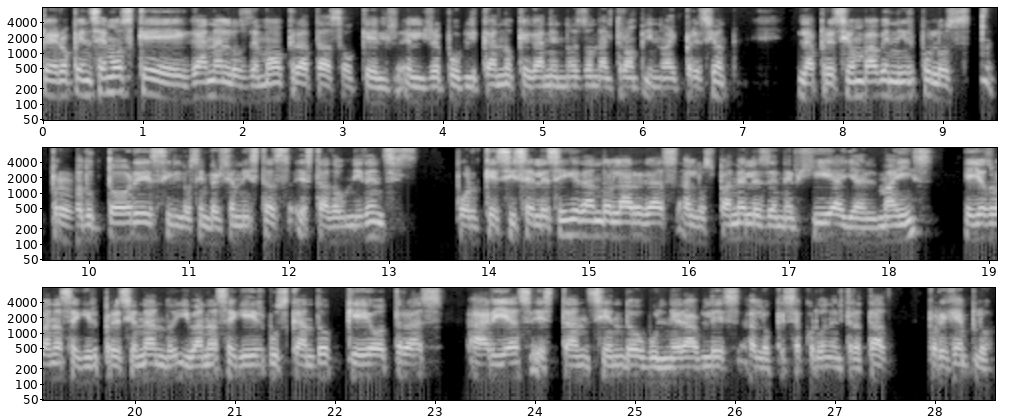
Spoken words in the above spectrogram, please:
Pero pensemos que ganan los demócratas o que el, republicano que gane no es Donald Trump y no hay presión. La presión va a venir por los productores y los inversionistas estadounidenses, porque si se le sigue dando largas a los paneles de energía y al maíz, ellos van a seguir presionando y van a seguir buscando qué otras áreas están siendo vulnerables a lo que se acordó en el tratado por ejemplo,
